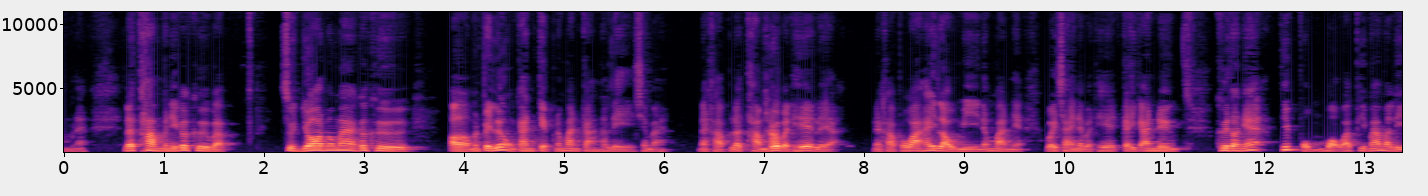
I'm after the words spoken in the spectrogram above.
ำนะ และทำอันนี้ก็คือแบบสุดยอดมากๆก็คือ เออมันเป็นเรื่องของการเก็บน้ำมันกลางทะเลใช่ไหมนะครับแล้วทำเพื่อประเทศเลยอะนะครับเพราะว่าให้เรามีน้ำมันเนี่ยไว้ใช้ในประเทศกับอีกอันหนึ่งคือตอนนี้ที่ผมบอกว่าพีมามารี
